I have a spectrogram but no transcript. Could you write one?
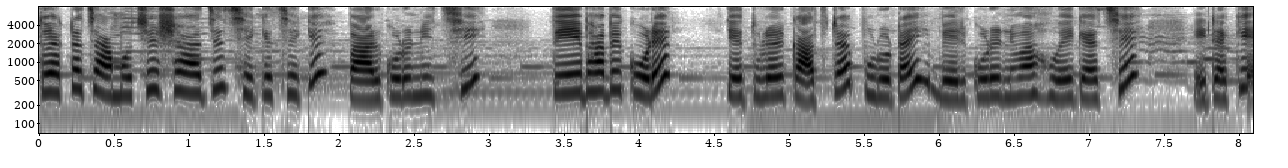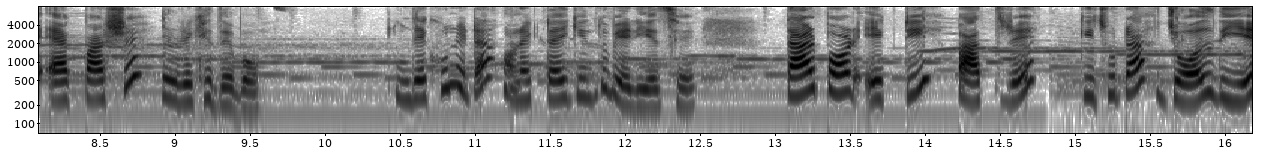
তো একটা চামচের সাহায্যে ছেঁকে ছেঁকে বার করে নিচ্ছি। তো এভাবে করে তেঁতুলের কাতটা পুরোটাই বের করে নেওয়া হয়ে গেছে। এটাকে এক পাশে রেখে দেবো। দেখুন এটা অনেকটাই কিন্তু বেরিয়েছে। তারপর একটি পাত্রে কিছুটা জল দিয়ে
